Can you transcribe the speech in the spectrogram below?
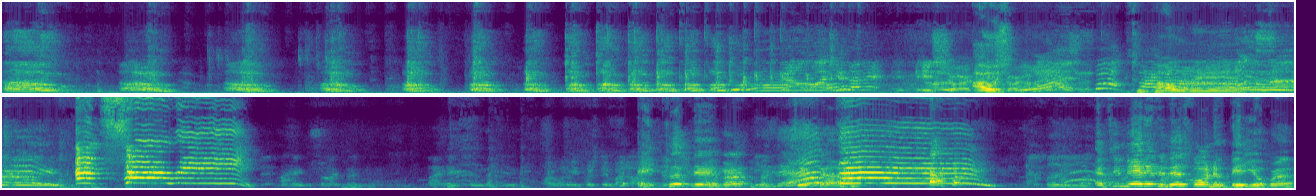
Oh. Oh. Oh. oh. oh. oh. oh. I was to power man. Oh. Clip there, bro. If you made it to this far in the video, bro,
